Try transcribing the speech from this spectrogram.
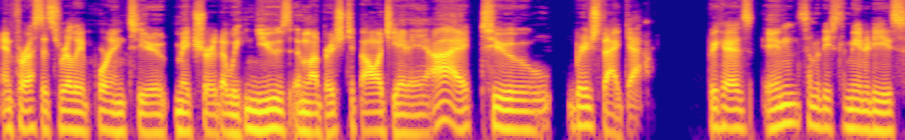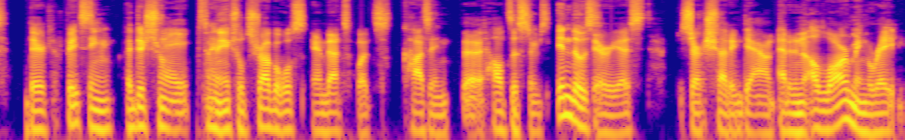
and for us, it's really important to make sure that we can use and leverage technology and AI to bridge that gap. Because in some of these communities, they're facing additional financial struggles. And that's what's causing the health systems in those areas to start shutting down at an alarming rate.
